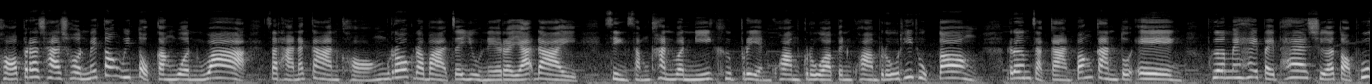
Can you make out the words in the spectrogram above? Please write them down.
ขอประชาชนไม่ต้องวิตกกังวลว่า สถานการณ์ของโรคระบาดจะอยู่ในระยะใด สิ่งสำคัญวันนี้คือเปลี่ยนความกลัวเป็นความรู้ที่ถูกต้อง เริ่มจากการป้องกันตัวเอง เพื่อไม่ให้ไปแพร่เชื้อต่อผู้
